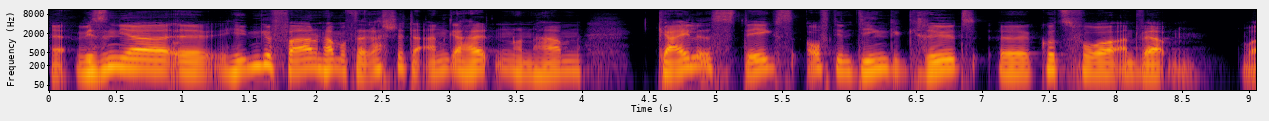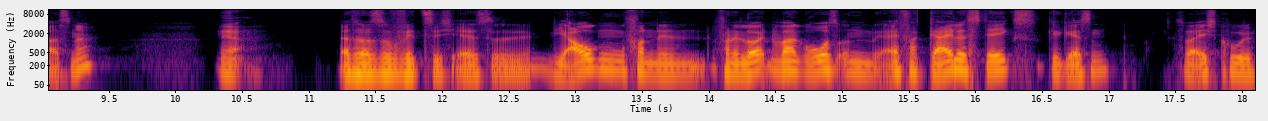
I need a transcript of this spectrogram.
Ja, wir sind ja äh, hingefahren und haben auf der Raststätte angehalten und haben geile Steaks auf dem Ding gegrillt, äh, kurz vor Antwerpen war es, ne? Ja. Das war so witzig, ey. Es, die Augen von den, von den Leuten waren groß und einfach geile Steaks gegessen. Das war echt cool.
